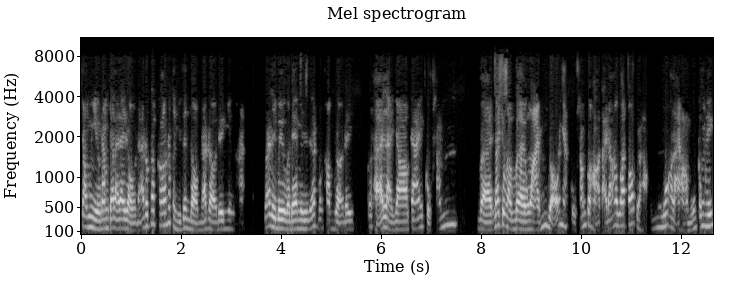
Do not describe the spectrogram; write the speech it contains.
trong nhiều năm trở lại đây rồi đã rất có, có rất là nhiều tin đồn đã rời đi nhưng Bradley Beal và Damian Lillard vẫn không rời đi. Có thể là do cái cuộc sống về nói chung là về ngoài muốn rổ nha cuộc sống của họ tại đó quá tốt rồi họ cũng muốn ở lại họ muốn cống hiến.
